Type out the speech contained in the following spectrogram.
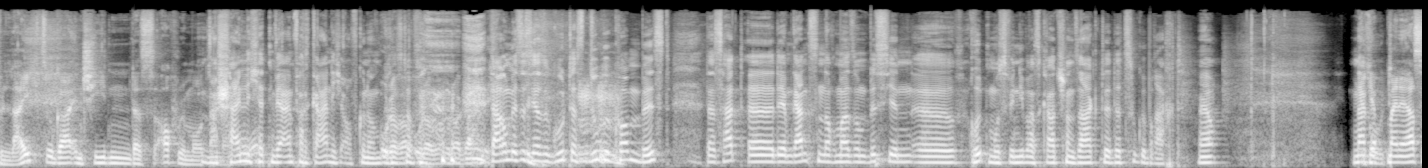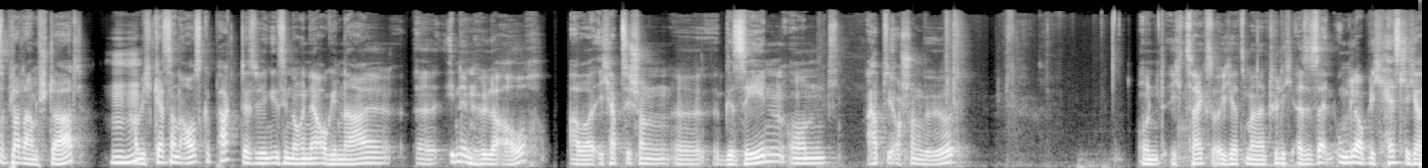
vielleicht sogar entschieden, das auch remote Wahrscheinlich zu machen, hätten wir einfach gar nicht aufgenommen. oder? Oder, oder, gar nicht. Darum ist es ja so gut, dass du gekommen bist. Das hat äh, dem Ganzen noch mal so ein bisschen äh, Rhythmus, wie Nibras gerade schon sagte, dazugebracht. Ja. Na ich habe meine erste Platte am Start. Mhm. Habe ich gestern ausgepackt, deswegen ist sie noch in der Original äh, auch. Aber ich habe sie schon äh, gesehen und habe sie auch schon gehört. Und ich zeige es euch jetzt mal natürlich. Also es ist ein unglaublich hässlicher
